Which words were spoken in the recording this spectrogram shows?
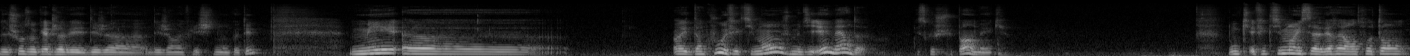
Des choses auxquelles j'avais déjà, déjà réfléchi de mon côté. Mais euh... d'un coup, effectivement, je me dis, eh merde, est-ce que je suis pas un mec? Donc effectivement, il s'est avéré entre-temps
